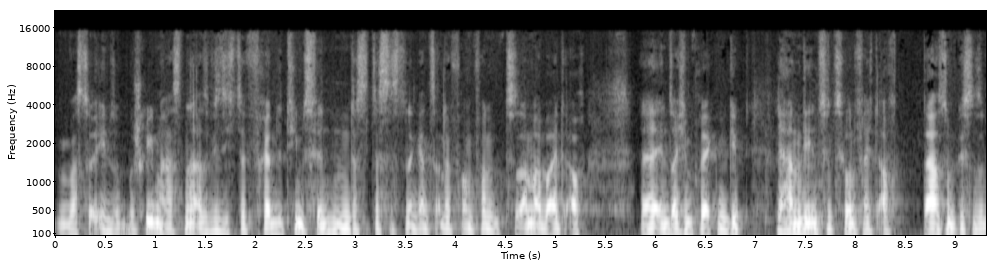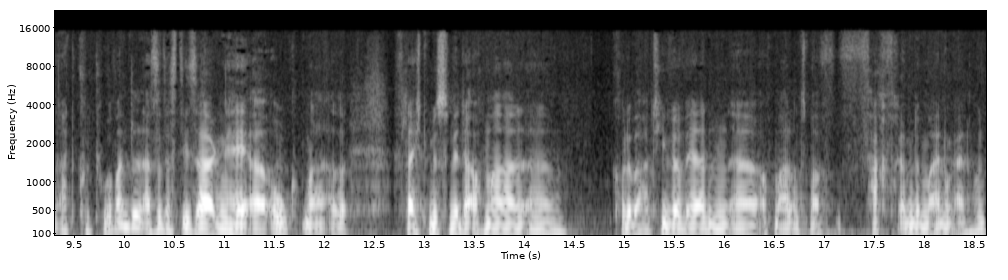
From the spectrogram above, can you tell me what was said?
was du eben so beschrieben hast, ne? also wie sich da fremde Teams finden, dass, dass es eine ganz andere Form von Zusammenarbeit auch äh, in solchen Projekten gibt. Lernen die Institutionen vielleicht auch da so ein bisschen so eine Art Kulturwandel? Also dass die sagen, hey, äh, oh, guck mal, also vielleicht müssen wir da auch mal... Äh, kollaborativer werden, äh, auch mal uns mal fachfremde Meinung einholen.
